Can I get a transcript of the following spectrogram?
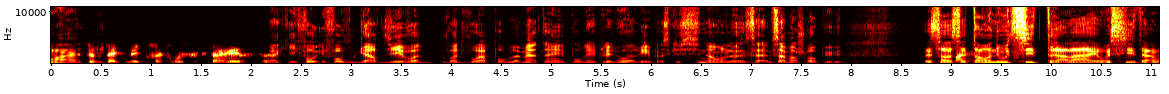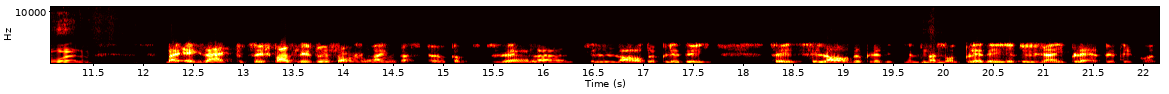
Ouais. C'est une technique. Fait que moi, je suis guitariste. il faut, il faut que vous gardiez votre, votre voix pour le matin, pour les plaidoiries, parce que sinon, là, ça, ça marchera plus. C'est ça, c'est ton outil de travail aussi, ta voix, là. Ben, exact. Puis, tu sais, je pense que les deux se rejoignent parce que, comme tu disais, l'art de plaider, tu sais, c'est l'art de plaider. Il y a une mhm. façon de plaider. Il y a des gens, ils plaident, t'écoutes,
